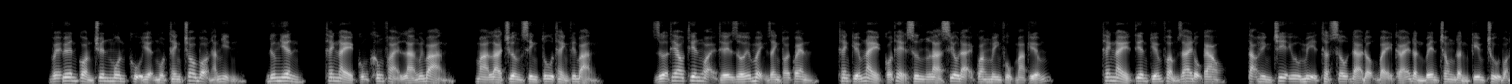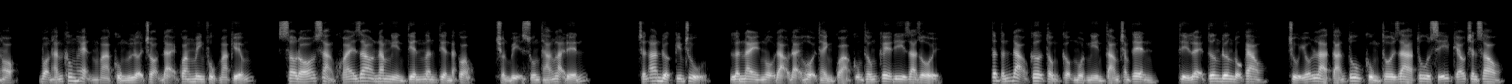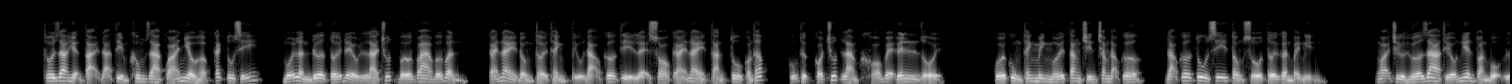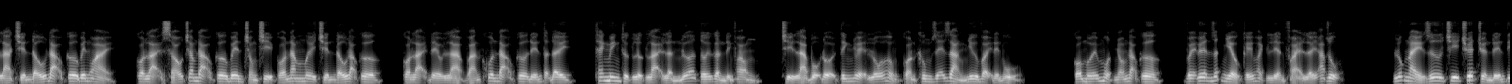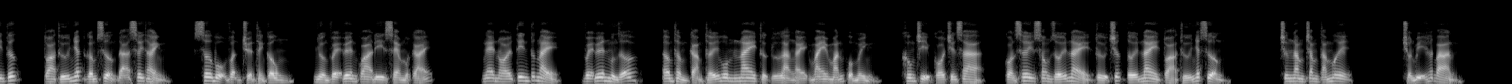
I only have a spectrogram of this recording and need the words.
vệ uyên còn chuyên môn cụ hiện một thanh cho bọn hắn nhìn, đương nhiên, thanh này cũng không phải là nguyên bản, mà là trường sinh tu thành phiên bản. Dựa theo thiên ngoại thế giới mệnh danh thói quen, thanh kiếm này có thể xưng là siêu đại quang minh phục ma kiếm. Thanh này tiên kiếm phẩm giai độ cao, tạo hình chi ưu mỹ thật sâu đả động bảy cái đần bên trong đần kim chủ bọn họ, bọn hắn không hẹn mà cùng lựa chọn đại quang minh phục ma kiếm, sau đó sảng khoái giao năm nghìn tiên ngân tiền đặt cọc, chuẩn bị xuống tháng lại đến. Trấn an được kim chủ, lần này ngộ đạo đại hội thành quả cũng thống kê đi ra rồi. Tân tấn đạo cơ tổng cộng một nghìn tám trăm tên, tỷ lệ tương đương độ cao, chủ yếu là tán tu cùng thôi ra tu sĩ kéo chân sau thôi ra hiện tại đã tìm không ra quá nhiều hợp cách tu sĩ, mỗi lần đưa tới đều là chút vớ va vớ vẩn, cái này đồng thời thành tựu đạo cơ tỷ lệ so cái này tán tu còn thấp, cũng thực có chút làm khó vệ lên rồi. Cuối cùng thanh minh mới tăng chín trăm đạo cơ đạo cơ tu sĩ tổng số tới gần bảy nghìn. Ngoại trừ hứa ra thiếu niên toàn bộ là chiến đấu đạo cơ bên ngoài, còn lại sáu trăm đạo cơ bên trong chỉ có năm mươi chiến đấu đạo cơ, còn lại đều là ván khuôn đạo cơ đến tận đây, thanh minh thực lực lại lần nữa tới gần đ ỉ n h phong, chỉ là bộ đội tinh nhuệ lỗ hổng còn không dễ dàng như vậy để ngủ. Có mới một nhóm đạo cơ, vệ uyên rất nhiều kế hoạch liền phải lấy áp dụng lúc này dư chi chuyết truyền đến tin tức, tòa thứ nhất gấm xưởng đã xây thành, sơ bộ vận chuyển thành công, nhường vệ uyên qua đi xem một cái. Nghe nói tin tức này, vệ uyên mừng rỡ, âm thầm cảm thấy hôm nay thực là ngày may mắn của mình, không chỉ có chiến xa, còn xây xong giới này từ trước tới nay tòa thứ nhất xưởng. Chương 580 chuẩn bị hất bàn.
